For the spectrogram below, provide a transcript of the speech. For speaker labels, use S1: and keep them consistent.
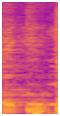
S1: picking up.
